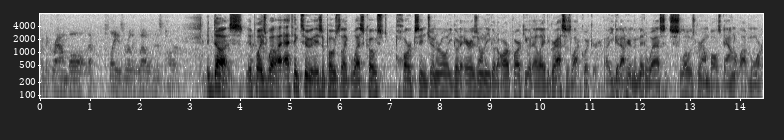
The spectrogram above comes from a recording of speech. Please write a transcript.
for the ground ball that plays really well in this park. It does. It plays well. I, I, think too, as opposed to like West Coast parks in general. You go to Arizona, you go to our park, you go to LA. The grass is a lot quicker. Uh, you get out here in the Midwest, it slows ground balls down a lot more,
